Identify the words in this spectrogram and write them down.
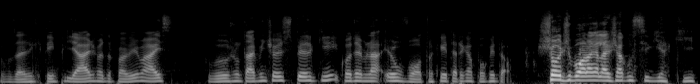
Eu vou usar aqui que tem pilhagem, vai dropar bem mais. Vou juntar 28 XP aqui quando terminar eu volto, ok? Até daqui a pouco então. Show de bola, galera, já consegui aqui.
